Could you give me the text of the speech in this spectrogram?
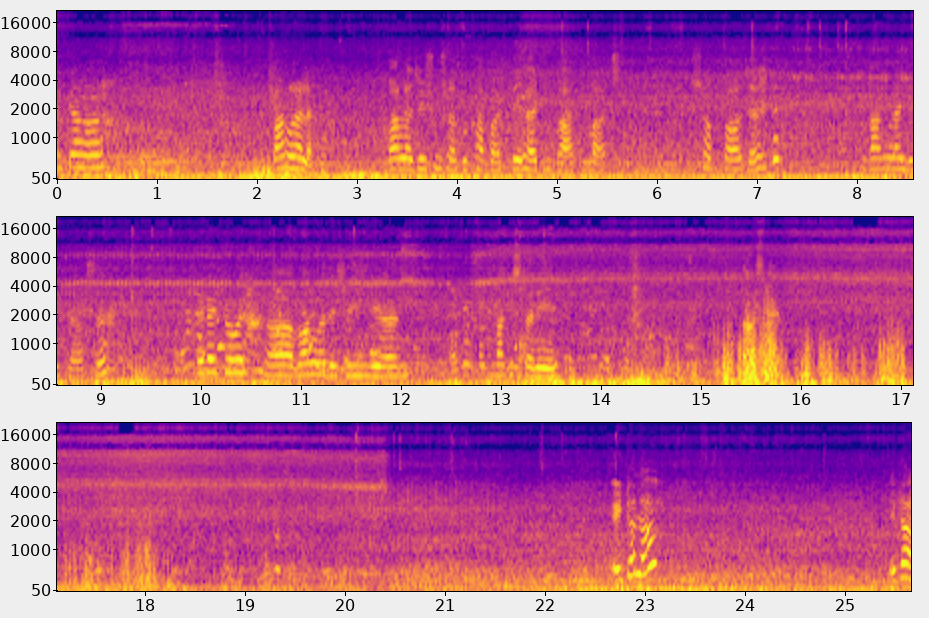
এটা বাংলা লেখা। বাংলা যে সুস্বাদু খাবার, তেহারি, ভাত, মাছ, সব পাওয়া যায়। বাংলায় লিখে আছে। এটা একটু বাংলাদেশি ইন্ডিয়ান, পাকিস্তানি আছে। এইটা না? এটা?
